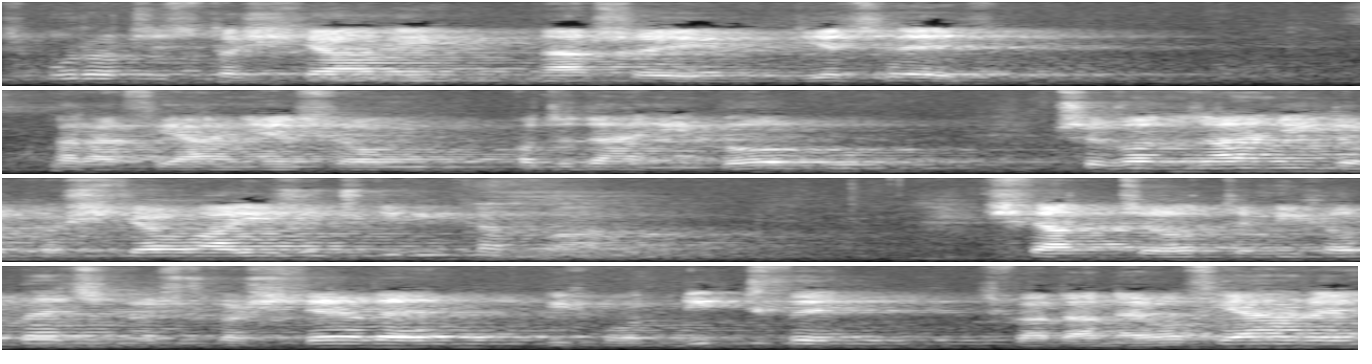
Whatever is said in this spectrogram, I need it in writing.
z uroczystościami naszej diecezji. Parafianie są oddani Bogu, przywiązani do Kościoła i życzliwi kapłanów. Świadczy o tym ich obecność w Kościele, ich modlitwy, składane ofiary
